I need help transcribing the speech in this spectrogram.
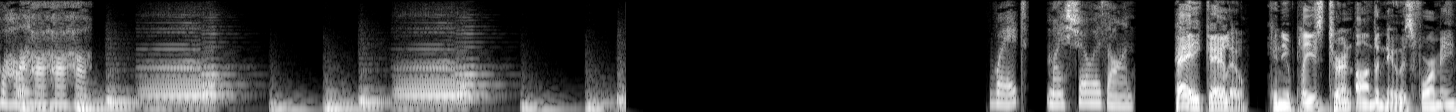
Ha ha ha ha. Wait, my show is on. Hey Caillou, can you please turn on the news for me?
